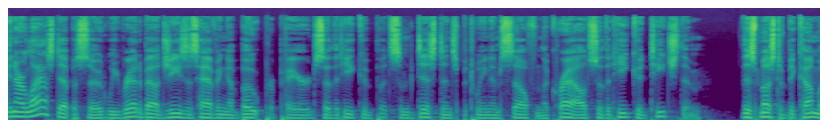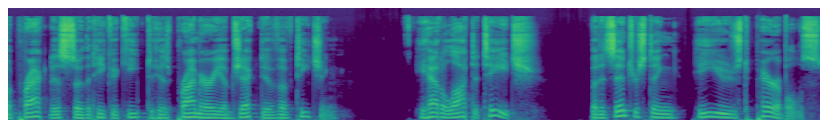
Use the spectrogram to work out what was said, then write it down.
In our last episode, we read about Jesus having a boat prepared so that he could put some distance between himself and the crowd so that he could teach them. This must have become a practice so that he could keep to his primary objective of teaching. He had a lot to teach, but it's interesting he used parables.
